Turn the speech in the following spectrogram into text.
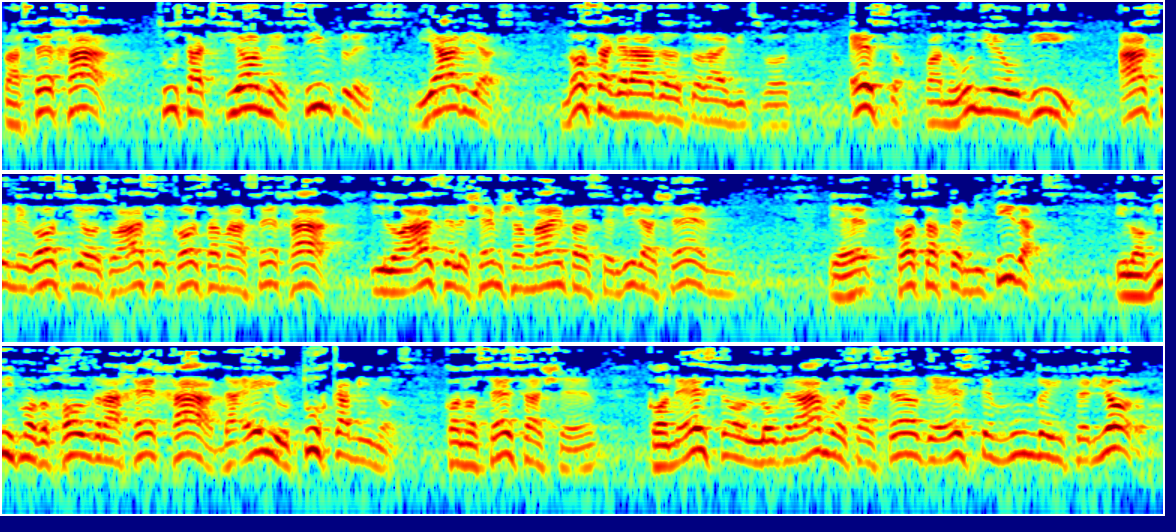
Ma'aseja, tus acciones simples, diarias, no sagradas Torah y mitzvot. Eso, cuando un Yehudi hace negocios o hace cosas ma'aseja y lo hace leshem shamay para servir a Hashem, cosas permitidas. Y lo mismo, Bechol Drajeja, da ellos, tus caminos, conoces a Hashem, con eso logramos hacer de este mundo inferior,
